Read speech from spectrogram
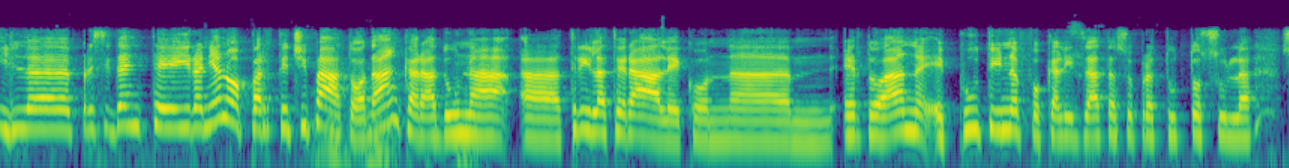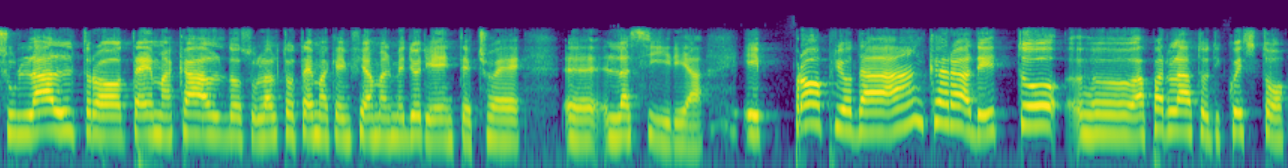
Il presidente iraniano ha partecipato ad Ankara ad una uh, trilaterale con uh, Erdogan e Putin focalizzata soprattutto sul, sull'altro tema caldo, sull'altro tema che infiamma il Medio Oriente, cioè uh, la Siria. E proprio da Ankara ha detto, eh, ha parlato di questo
